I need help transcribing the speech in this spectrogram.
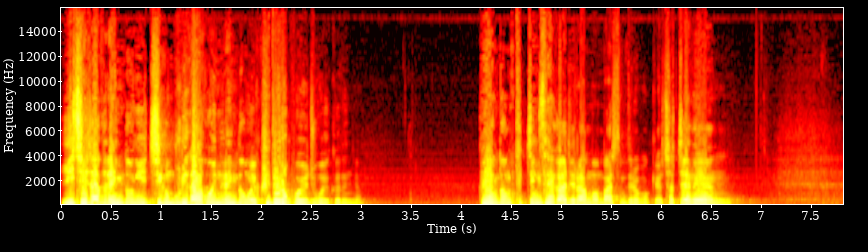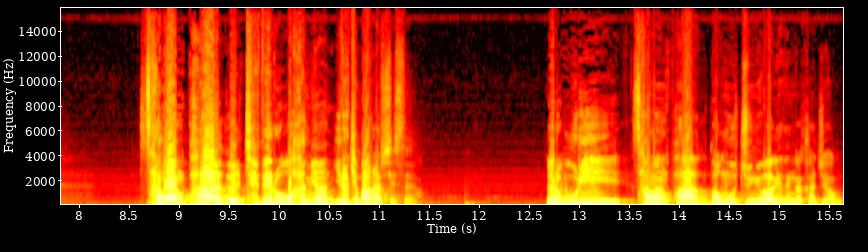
이 제자들의 행동이 지금 우리가 하고 있는 행동을 그대로 보여주고 있거든요. 그 행동 특징 세 가지를 한번 말씀드려 볼게요. 첫째는 상황 파악을 제대로 하면 이렇게 말할 수 있어요. 여러분, 우리 상황 파악 너무 중요하게 생각하죠.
